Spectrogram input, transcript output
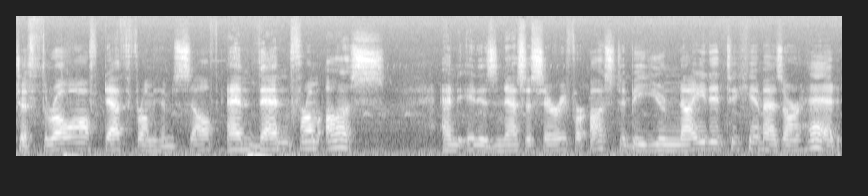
to throw off death from himself and then from us. And it is necessary for us to be united to him as our head,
